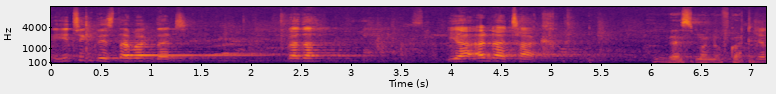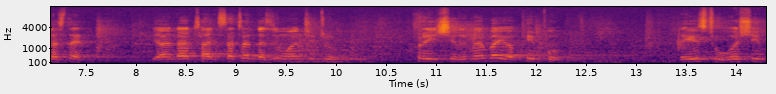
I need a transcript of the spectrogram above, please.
hitting the stomach. That brother, you are under attack. Yes, man of God. You understand? You're under attack. Satan doesn't want you to preach. Remember your people. They used to worship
